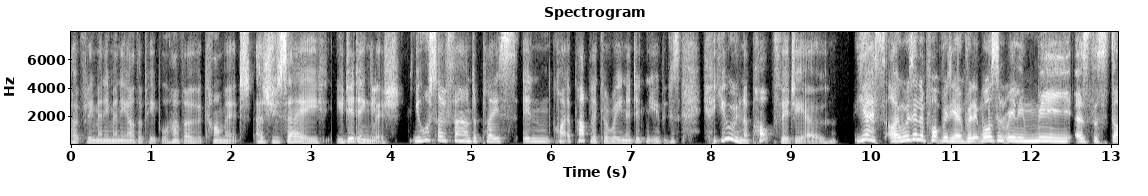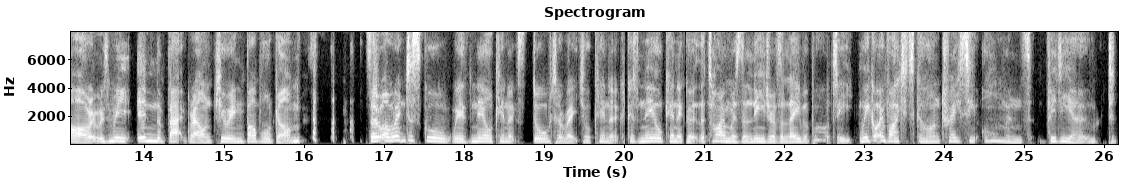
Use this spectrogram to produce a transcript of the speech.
hopefully many, many other people have overcome it. As you say, you did English. You also found a place in quite a public arena, didn't you? Because you were in a pop video. Yes, I was in a pop video, but it wasn't really me as the star. It was me in the background chewing bubble gum. So I went to school with Neil Kinnock's daughter, Rachel Kinnock, because Neil Kinnock at the time was the leader of the Labour Party. We got invited to go on Tracey Ullman's video to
